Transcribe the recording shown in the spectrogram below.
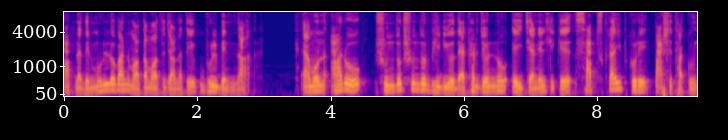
আপনাদের মূল্যবান মতামত জানাতে ভুলবেন না। এমন আরও সুন্দর সুন্দর ভিডিও দেখার জন্য এই চ্যানেলটিকে সাবস্ক্রাইব করে পাশে থাকুন।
